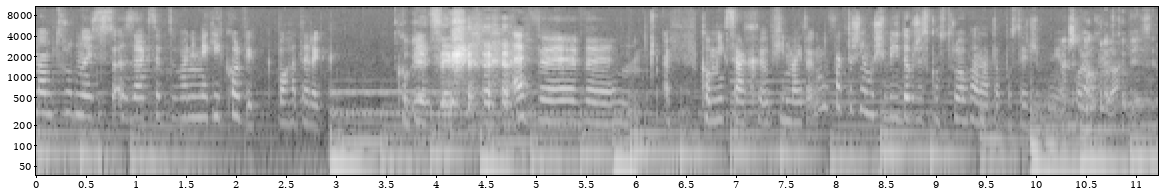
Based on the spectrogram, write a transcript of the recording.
mam trudność z zaakceptowaniem jakichkolwiek bohaterek kobiecych w, w, w komiksach, filmach. To, no, faktycznie musi być dobrze skonstruowana ta postać, żeby mnie no polubiła. akurat kobiecych.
